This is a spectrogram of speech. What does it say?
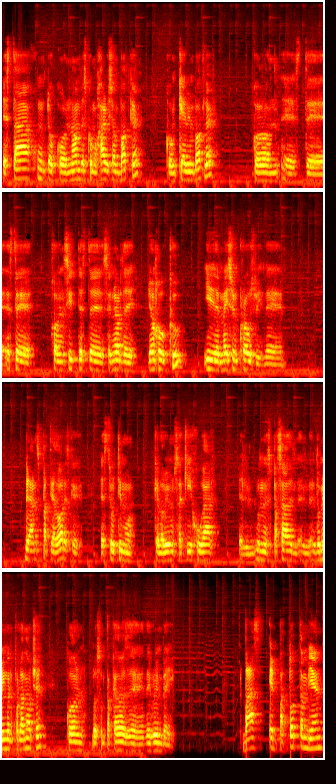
Está junto con nombres como Harrison Butker, con Kevin Butler, con este, este jovencito, este señor de John Ho Koo y de Mason Crosby, de grandes pateadores que este último que lo vimos aquí jugar el lunes pasado, el, domingo por la noche, con los empacadores de, Green Bay. Bass empató también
